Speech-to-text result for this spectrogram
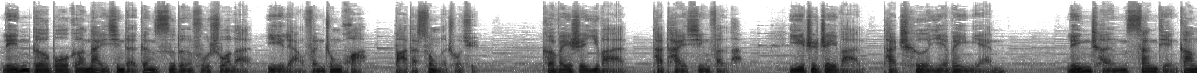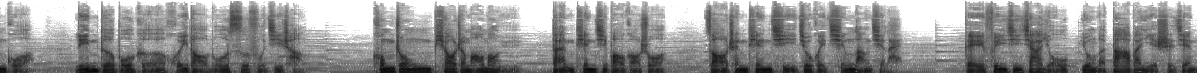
林德伯格耐心地跟斯顿夫说了一两分钟话，把他送了出去。可为时已晚，他太兴奋了，以致这晚他彻夜未眠。凌晨三点刚过，林德伯格回到罗斯福机场，空中飘着毛毛雨，但天气报告说早晨天气就会晴朗起来。给飞机加油用了大半夜时间。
